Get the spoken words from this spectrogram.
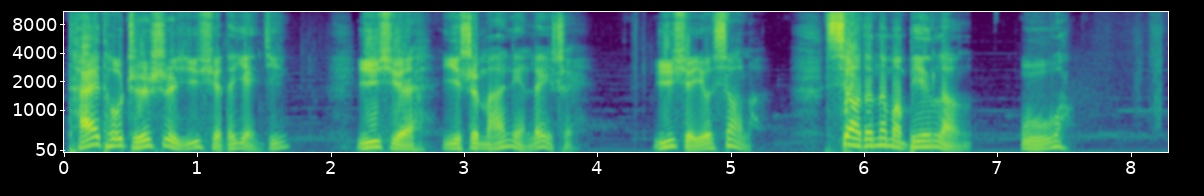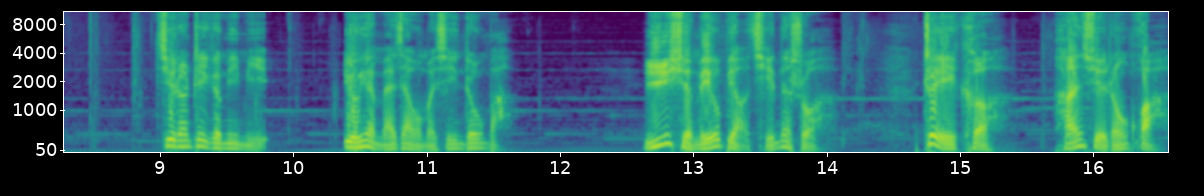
抬头直视雨雪的眼睛，雨雪已是满脸泪水，雨雪又笑了。笑得那么冰冷无望，就让这个秘密永远埋在我们心中吧。雨雪没有表情地说：“这一刻，寒雪融化，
